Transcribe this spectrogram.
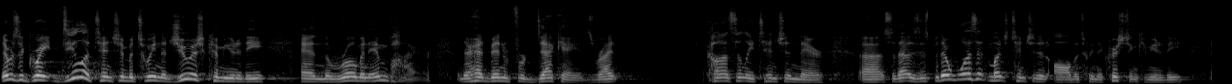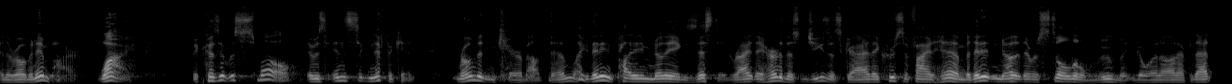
There was a great deal of tension between the Jewish community and the Roman Empire. And there had been for decades, right? Constantly tension there. Uh, so that was this. But there wasn't much tension at all between the Christian community and the Roman Empire. Why? Because it was small, it was insignificant. Rome didn't care about them. Like they didn't probably didn't even know they existed, right? They heard of this Jesus guy, they crucified him, but they didn't know that there was still a little movement going on after that.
